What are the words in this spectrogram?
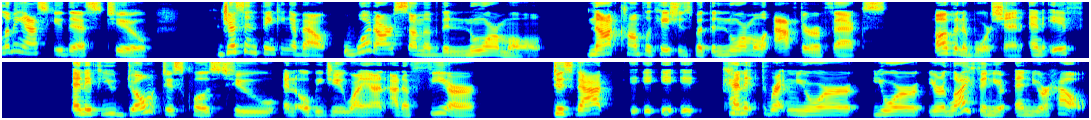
let me ask you this too. Just in thinking about what are some of the normal, not complications, but the normal after effects of an abortion, and if and if you don't disclose to an OBGYN out of fear, does that it, it, it can it threaten your your your life and your and your health?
